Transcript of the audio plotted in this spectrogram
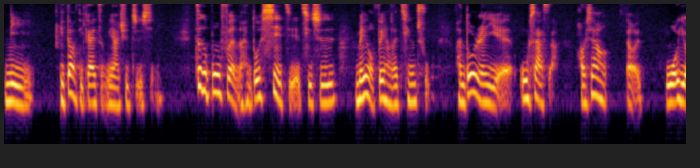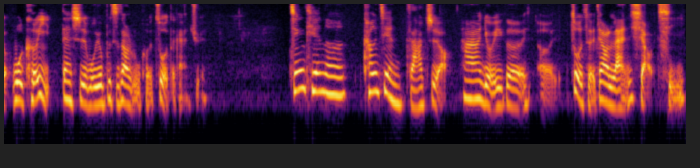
你你到底该怎么样去执行？这个部分很多细节其实没有非常的清楚，很多人也乌撒撒，好像呃，我有我可以，但是我又不知道如何做的感觉。今天呢，《康健》杂志啊。他有一个呃，作者叫蓝小琪，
